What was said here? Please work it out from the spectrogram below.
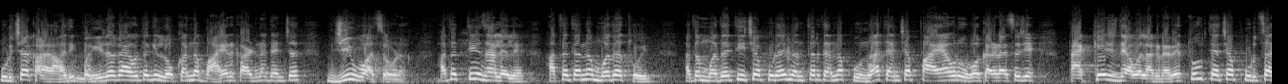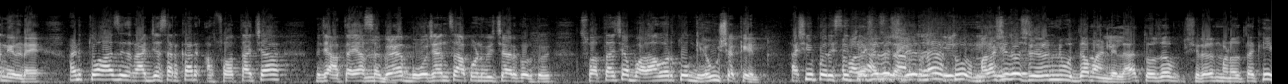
पुढच्या काळात आधी पहिलं काय होतं की लोकांना बाहेर काढणं त्यांचं जीव वाचवणं. आता ते झालेलं आहे आता त्यांना मदत होईल. आता मदतीच्या पुढे नंतर त्यांना पुन्हा त्यांच्या पायावर उभं करण्याचं जे पॅकेज द्यावं लागणार आहे तो त्याच्या पुढचा निर्णय आहे. आणि तो आज राज्य सरकार स्वतःच्या म्हणजे आता या सगळ्या बोजांचा आपण विचार करतोय. स्वतःच्या बळावर तो घेऊ शकेल. अशी परिस्थिती मगाशी जो आज श्रीरंग आहे. नाही, तू मगाशी जो श्रीरंगनी मुद्दा मांडलेला तो जो श्रीरंग म्हणत होता की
